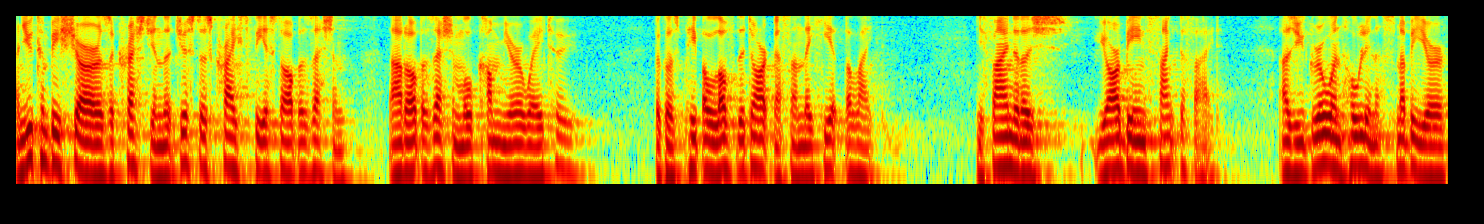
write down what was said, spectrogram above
And you can be sure as a Christian that just as Christ faced opposition, that opposition will come your way too. Because people love the darkness and they hate the light. You find it as you are being sanctified. As you grow in holiness, maybe your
